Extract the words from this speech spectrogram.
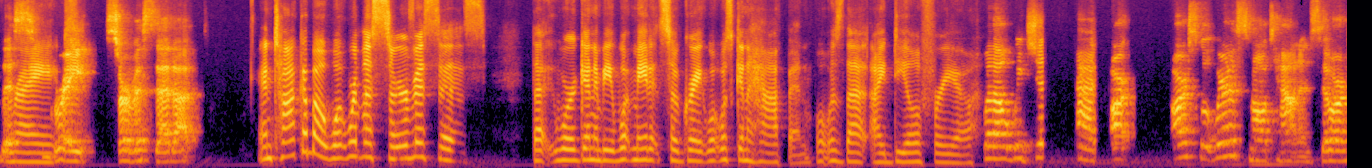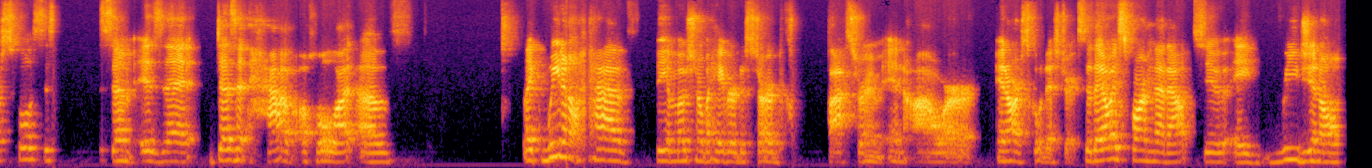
this right. great service set up. And talk about what were the services that were going to be, what made it so great? What was going to happen? What was that ideal for you? Well, we just had our, our school, we're in a small town. And so our school system isn't, doesn't have a whole lot of, like, we don't have the emotional behavior disturbed classroom in our in our school district. So they always farm that out to a regional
